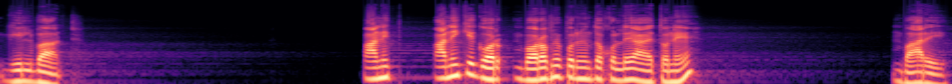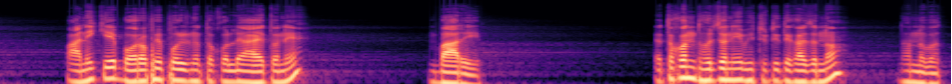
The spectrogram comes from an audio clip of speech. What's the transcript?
গিলবার্ট। পানি, পানিকে বরফে পরিণত করলে আয়তনে বাড়ে। পানিকে বরফে পরিণত করলে আয়তনে বাড়ে। এতক্ষণ ধৈর্য নিয়ে ভিডিওটি দেখার জন্য ধন্যবাদ।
